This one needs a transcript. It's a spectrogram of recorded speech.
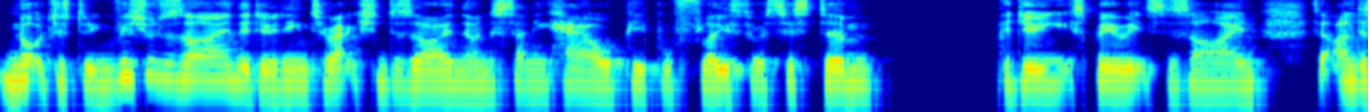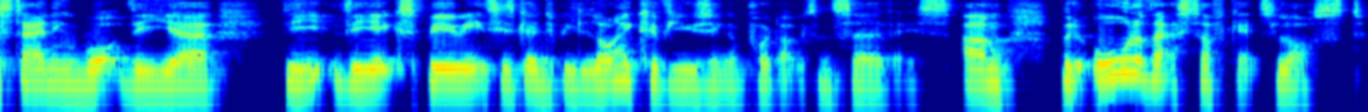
not just doing visual design, they're doing interaction design, they're understanding how people flow through a system. They're doing experience design. They're understanding what the uh, the the experience is going to be like of using a product and service. Um, but all of that stuff gets lost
